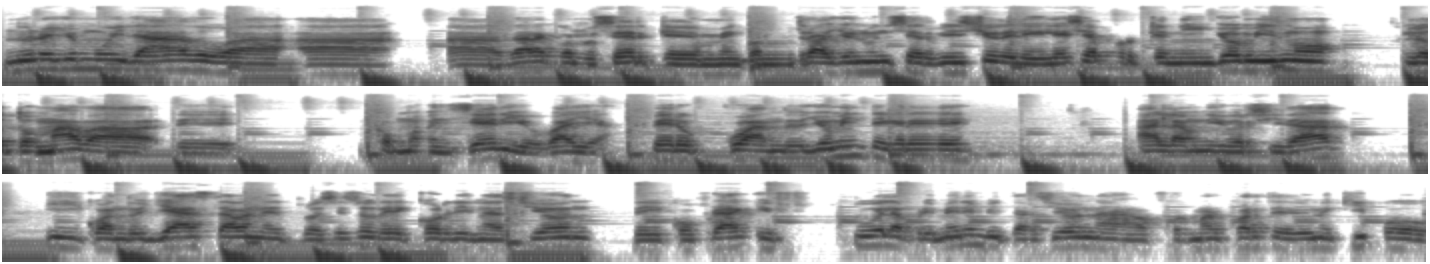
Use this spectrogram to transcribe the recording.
no era yo muy dado a, dar a conocer que me encontraba yo en un servicio de la iglesia porque ni yo mismo lo tomaba de, como en serio, vaya. Pero cuando yo me integré a la universidad y cuando ya estaba en el proceso de coordinación de COFRAC y tuve la primera invitación a formar parte de un equipo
